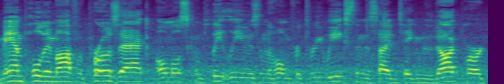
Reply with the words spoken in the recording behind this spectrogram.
Man pulled him off of Prozac almost completely. He was in the home for three weeks, then decided to take him to the dog park.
